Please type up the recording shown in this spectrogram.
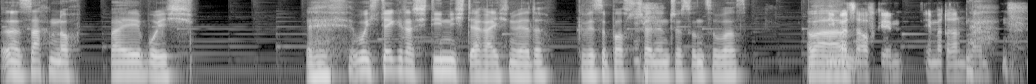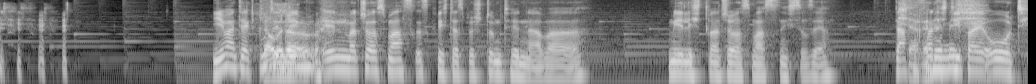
äh, Sachen noch bei, wo ich, äh, wo ich denke, dass ich die nicht erreichen werde. Gewisse Boss-Challenges und sowas. Aber Niemals aufgeben, immer dranbleiben. jemand, der gut glaube, in, dem, in Majora's Mask ist, kriegt das bestimmt hin, aber mir liegt Majora's Mask nicht so sehr. Dafür fand ich die bei OOT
